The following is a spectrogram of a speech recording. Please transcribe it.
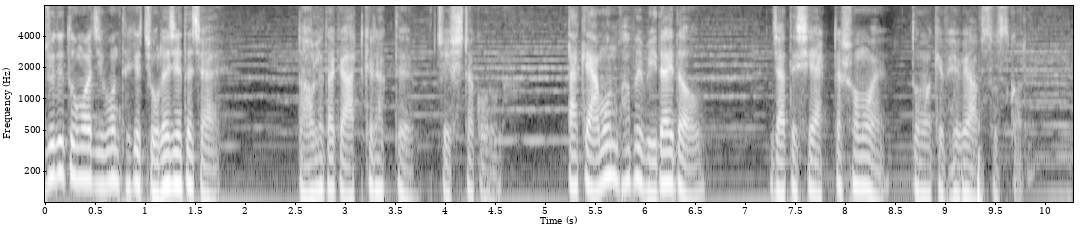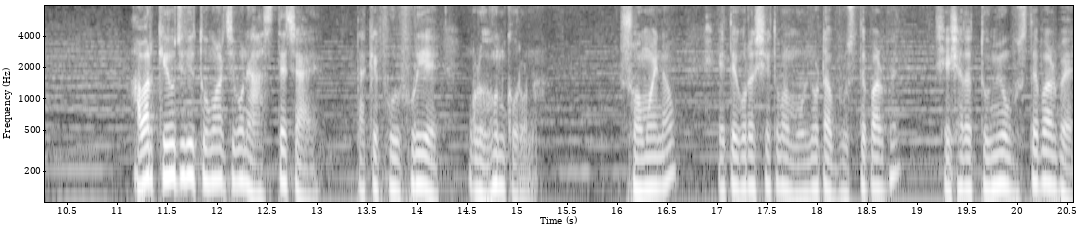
যদি তোমার জীবন থেকে চলে যেতে চায়, তাহলে তাকে আটকে রাখতে চেষ্টা করো না। তাকে এমনভাবে বিদায় দাও যাতে সে একটা সময় তোমাকে ভেবে আফসোস করে। আবার কেউ যদি তোমার জীবনে আসতে চায়, তাকে ফুরফুরিয়ে গ্রহণ করো না। সময় নাও, এতে করে সে তোমার মূল্যটা বুঝতে পারবে সেই সাথে তুমিও বুঝতে পারবে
